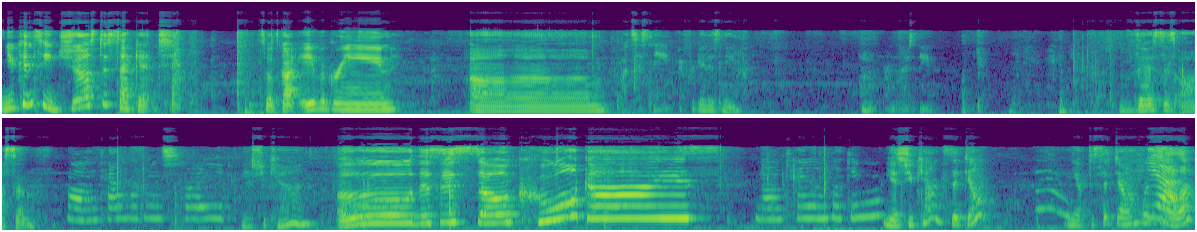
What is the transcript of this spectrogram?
I You can see just a second. So it's got Eva Green. Um, what's his name? I forget his name. I don't remember his name. This is awesome. Mom, can I look inside? Yes, you can. Oh, this is so cool, guys. Mom, can I look in? Yes, you can. Sit down. You have to sit down with Yeah, Nella.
